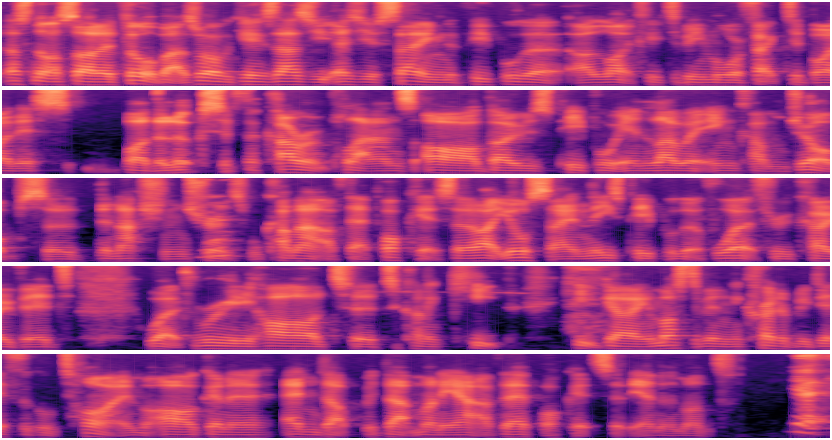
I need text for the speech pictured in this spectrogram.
That's not a side I thought about as well, because as you as you're saying, the people that are likely to be more affected by this, by the looks of the current plans, are those people in lower income jobs. So the national insurance yeah. will come out of their pocket. So, like you're saying, these people that have worked through COVID, worked really hard to to kind of keep keep going. It must have been an incredibly difficult time. Are going to end up with that money out of their pockets at the end of the month. Yeah,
